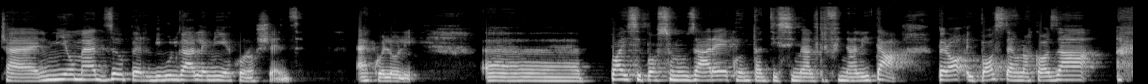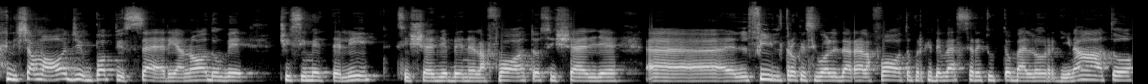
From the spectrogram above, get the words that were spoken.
cioè il mio mezzo per divulgare le mie conoscenze, è quello lì. Eh, poi si possono usare con tantissime altre finalità, però il post è una cosa, diciamo oggi, un po' più seria, no? dove ci si mette lì, si sceglie bene la foto, si sceglie eh, il filtro che si vuole dare alla foto perché deve essere tutto bello ordinato,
